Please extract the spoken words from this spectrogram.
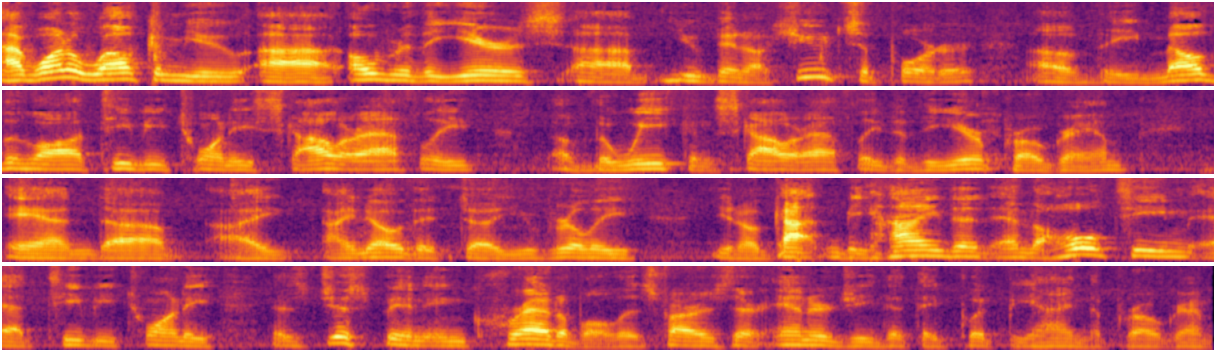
I want to welcome you. Uh, over the years, uh, you've been a huge supporter of the Meldon Law TV 20 Scholar Athlete of the Week and Scholar Athlete of the Year program, and uh, I I know that uh, you've really you know gotten behind it, and the whole team at TV 20 has just been incredible as far as their energy that they put behind the program.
